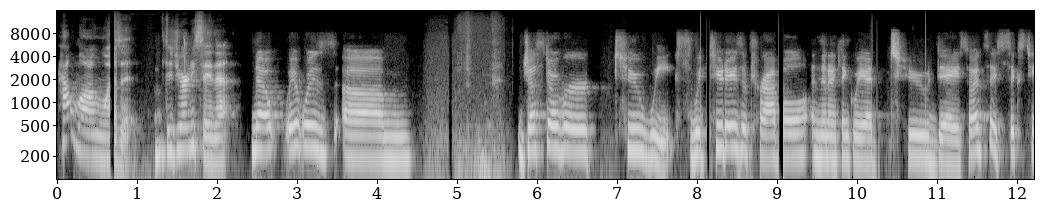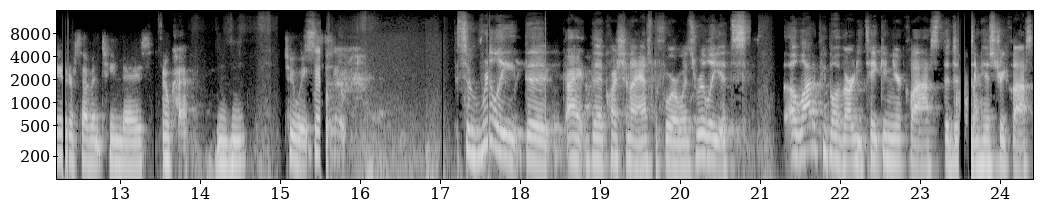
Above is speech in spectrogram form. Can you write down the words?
How long was it? Did you already say that? No, it was um, just over two weeks. We had two days of travel, and then I think we had two days. So I'd say 16 or 17 days. Okay. Mm-hmm. Two weeks. So, so really, the I, the question I asked before was really it's a lot of people have already taken your class, the design history class.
